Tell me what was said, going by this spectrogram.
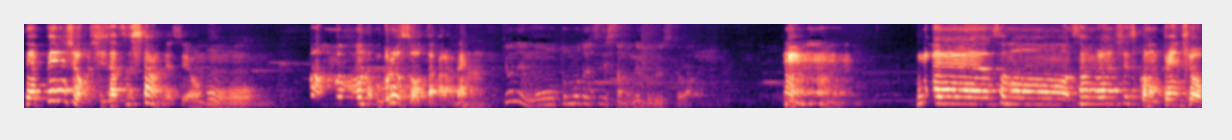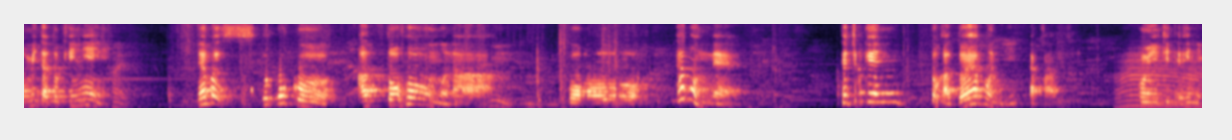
でペンションを視察したんですよ、ほうほまあ、ブルースおったからね。去年もう友達でしたもんねブルースとは。うんうん。で、そのサンフランシスコのペンションを見たときに、はい。やっぱりすごくアットホームなうん、うんこう、多分ね、手帳犬とかドヤ分に行った感じ。雰囲気的に。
